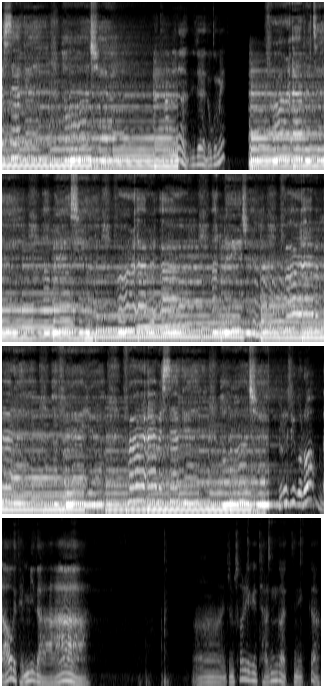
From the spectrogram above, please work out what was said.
이렇게 하면은 이제 녹음이 For every day I miss you. For every hour I need you. For every minute I feel you. For every second I want you. 이런 식으로 나오게 됩니다. 아, 좀 소리가 작은 것 같으니까.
